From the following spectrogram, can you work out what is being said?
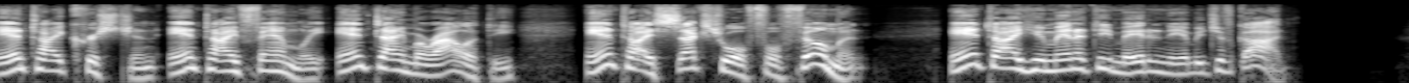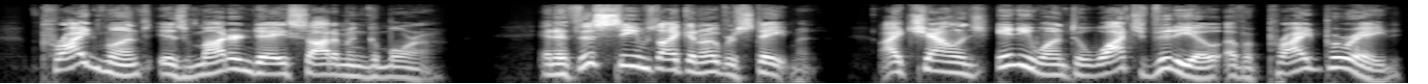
anti Christian, anti family, anti morality, anti sexual fulfillment, anti humanity made in the image of God. Pride Month is modern day Sodom and Gomorrah. And if this seems like an overstatement, I challenge anyone to watch video of a pride parade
